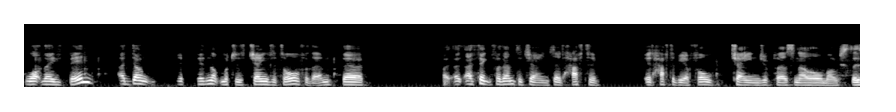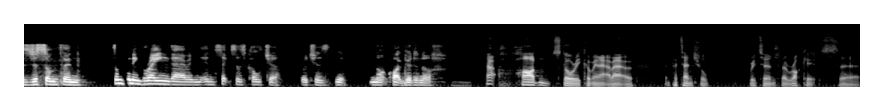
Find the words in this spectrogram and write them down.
what they've been. I don't. There's not much has changed at all for them. They're. I- I think for them to change, they'd have to. It'd have to be a full change of personnel almost. There's just something, something ingrained there in in Sixers culture, which is not quite good enough. That Harden story coming out about a, potential return to the Rockets, uh,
